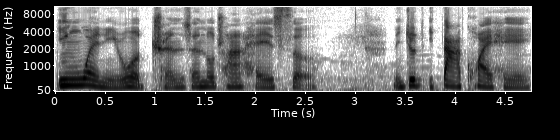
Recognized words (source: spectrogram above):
因为你如果全身都穿黑色，你就一大块黑，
